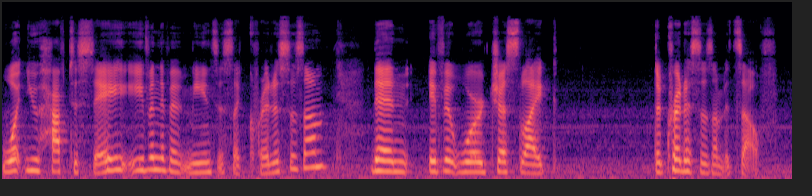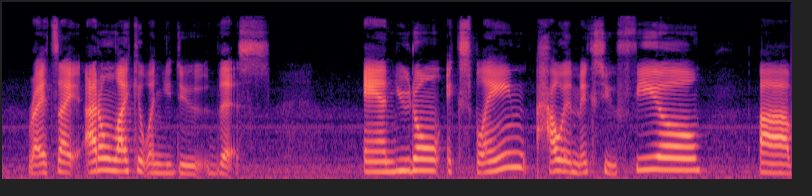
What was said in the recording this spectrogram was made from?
what you have to say, even if it means it's like criticism, than if it were just like the criticism itself, right? It's like, I don't like it when you do this. And you don't explain how it makes you feel, uh,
